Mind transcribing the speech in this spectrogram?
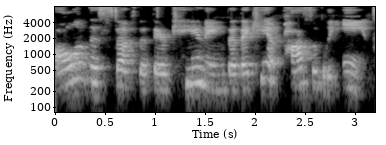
all of this stuff that they're canning that they can't possibly eat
